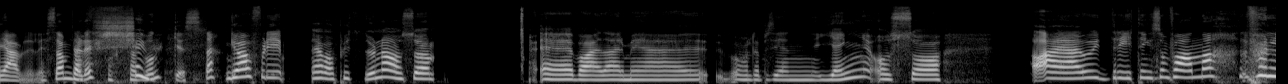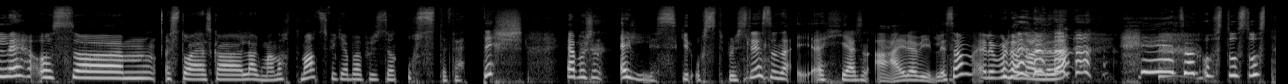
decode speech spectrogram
jævlig, liksom. Det er det sjukeste. Ja, fordi jeg var på hytteturen, og så var jeg der med holdt jeg på å si, en gjeng, og så er jeg jo driting som faen, da, selvfølgelig. Og så um, står jeg og skal lage meg nattmat, så fikk jeg bare plutselig sånn ostefetisj. Jeg bare sånn elsker ost, plutselig. Sånn, det er helt sånn Er jeg gravid, liksom? Eller hvordan er det med det? Helt sånn ost, ost, ost.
